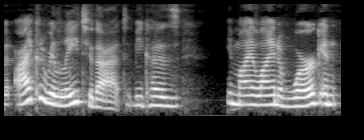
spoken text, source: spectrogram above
but I could relate to that because in my line of work and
